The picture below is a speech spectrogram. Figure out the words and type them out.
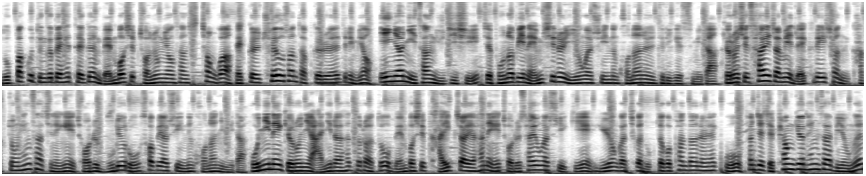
노빠꾸 등급의 혜택은 멤버십 전용 영상 시청과 댓글 최우선 답글을 해드리며 1년 이상 유지 시 제 본업인 MC를 이용할 수 있는 권한을 드리겠습니다. 결혼식 사회자 및 레크레이션 각종 행사 진행에 저를 무료로 섭외할 수 있는 권한입니다. 본인의 결혼이 아니라 하더라도 멤버십 가입자에 한해 저를 사용할 수 있기에 유형 가치가 높다고 판단을 했고 현재 제 평균 행사 비용은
